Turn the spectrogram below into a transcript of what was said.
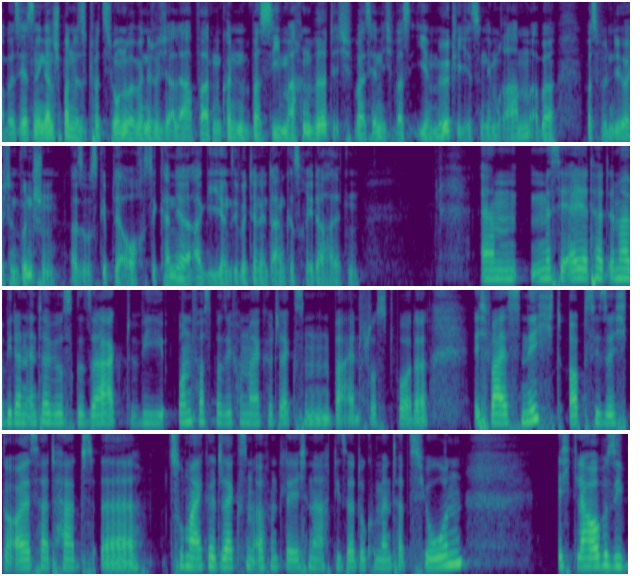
Aber es ist jetzt eine ganz spannende Situation, weil wir natürlich alle abwarten können, was sie machen wird. Ich weiß ja nicht, was ihr möglich ist in dem Rahmen, aber was würden die euch denn wünschen? Also es gibt ja auch, sie kann ja agieren, sie wird ja eine Dankesrede halten. Ähm, Missy Elliott hat immer wieder in Interviews gesagt, wie unfassbar sie von Michael Jackson beeinflusst wurde. Ich weiß nicht, ob sie sich geäußert hat äh, zu Michael Jackson öffentlich nach dieser Dokumentation. Ich glaube, sie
